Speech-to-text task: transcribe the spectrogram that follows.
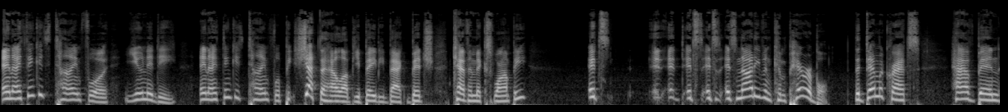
And I think it's time for unity. And I think it's time for pe- shut the hell up, you baby back bitch, Kevin McSwampy. It's it, it, it's it's it's not even comparable. The Democrats have been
